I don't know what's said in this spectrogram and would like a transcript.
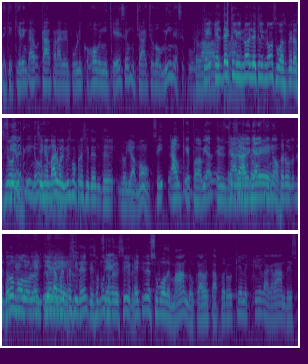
de que quieren acaparar el público joven y que ese muchacho domine ese público. Claro. Que él declinó, él declinó sus aspiraciones. Sí, él declinó. Sin embargo, el mismo presidente lo llamó. Sí, aunque todavía él ya, Exacto, ya- ya porque- declinó. Pero de todo Porque modo él lo, tiene- llamó el presidente, eso es mucho Sí, que decir. Él tiene su voz de mando, claro está, pero es que le queda grande eso.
